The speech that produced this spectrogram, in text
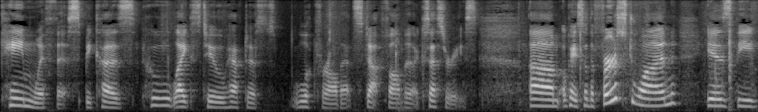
came with this because who likes to have to look for all that stuff, all the accessories? Um, okay, so the first one is the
